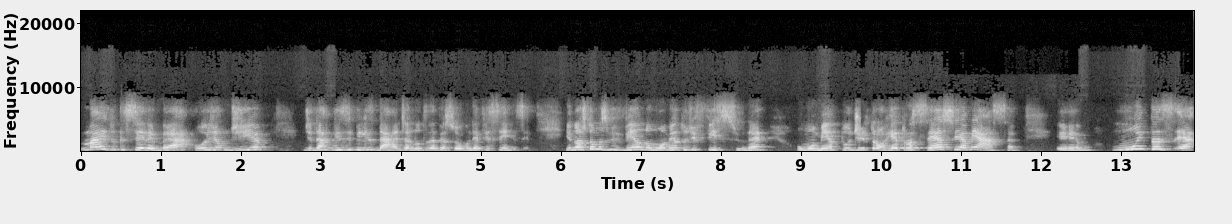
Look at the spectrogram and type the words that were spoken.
mais do que celebrar, hoje é um dia de dar visibilidade à luta da pessoa com deficiência. E nós estamos vivendo um momento difícil, né? Um momento de retrocesso e ameaça. É, muitas é,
